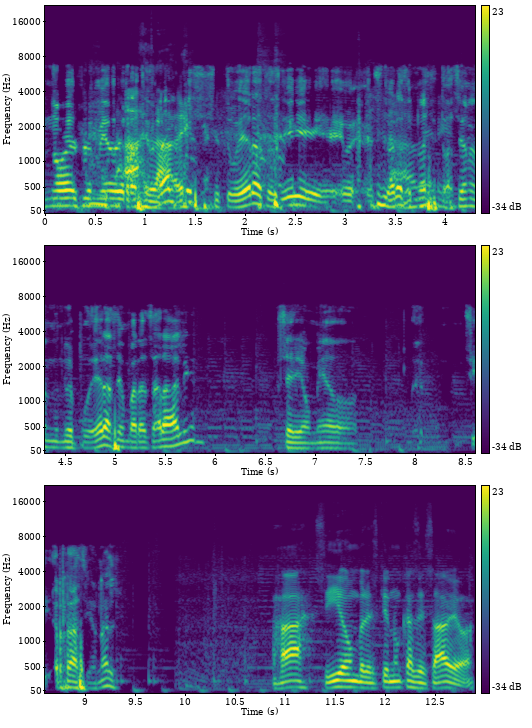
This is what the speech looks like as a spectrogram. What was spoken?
no es un miedo irracional. si tuvieras así, eh, estuvieras en una situación en donde pudieras embarazar a alguien, sería un miedo eh, sí, racional. Ajá, sí, hombre, es que nunca se sabe, va.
